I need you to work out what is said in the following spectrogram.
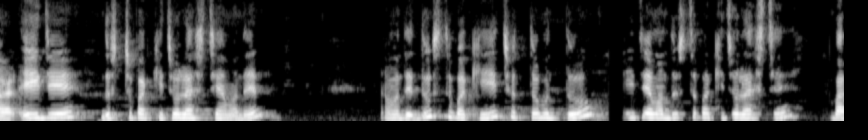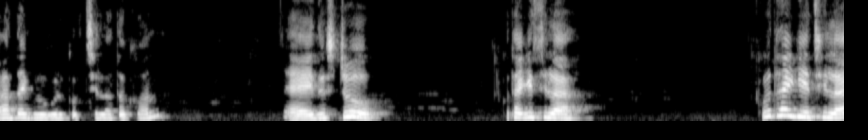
আর এই যে দুষ্টু পাখি চলে আসছে আমাদের আমাদের দুষ্টু পাখি, ছোট্ট মতো। এই যে আমার দুষ্টু পাখি চলে আসছে, বারান্দায় ঘুরঘুরি করছিল তখন। এই দুষ্টু কোথায় গেছিলা? কোথায় গিয়েছিলা?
